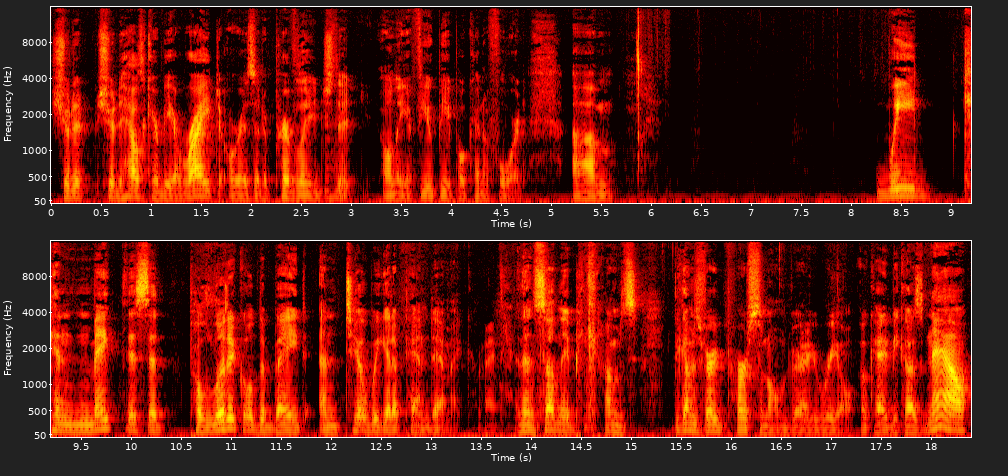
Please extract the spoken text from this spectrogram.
should it should health care be a right or is it a privilege that only a few people can afford? Um, we can make this a political debate until we get a pandemic, Right. and then suddenly it becomes becomes very personal and very real. Okay, because now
